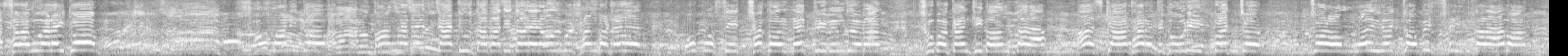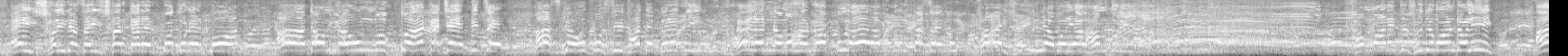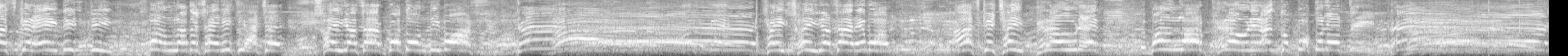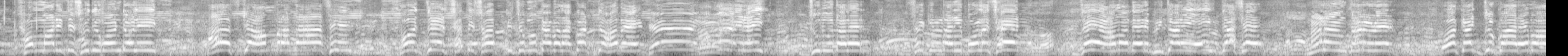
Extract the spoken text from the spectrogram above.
আসসালামু আলাইকুম। সম্মানিত বাংলাদেশ জাতীয়তাবাদী দলের অঙ্গ সংগঠনের উপস্থিত সকল নেতৃবৃন্দ এবং শুভাকাঙ্ক্ষীগণ, তারা আজকে আঠারো থেকে উনিশ বছর চরম নৈরাজ্য বিশৃঙ্খলা এবং এই স্বৈরাচারী সরকারের পতনের পর আজ আমরা উন্মুক্ত আকাশের নিচে আজকে উপস্থিত হতে পেরেছি এই জন্য মহান রব্বুল আলামিনের কাছে সবাই শুকরিয়া বলি আলহামদুলিল্লাহ সম্মানিত সুধী মন্ডলী আজকের এই দিনটি বাংলাদেশের ইতিহাসে স্বৈরাচার পতন দিবস। সেই স্বৈরাচার এবং আজকে সেই ফেরাউনের, বাংলার ফেরাউনের আজকে পতনের দিন। সম্মানিত সুধী মন্ডলী আজকে আমরা যারা আছি ধৈর্যের সাথে সবকিছু মোকাবেলা করতে হবে। এই যুব দলের সেক্রেটারি বলেছেন যে ভিতরে এই দেশে নানান ধরনের অকার্যকর এবং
